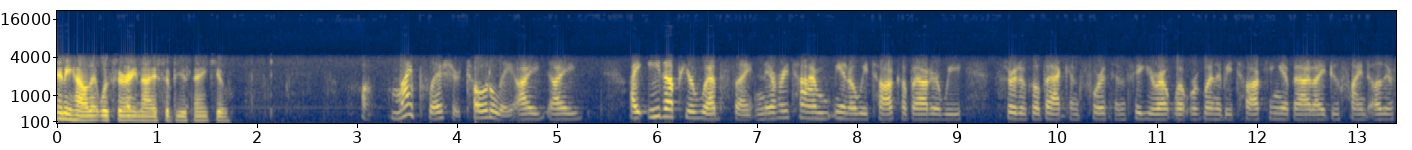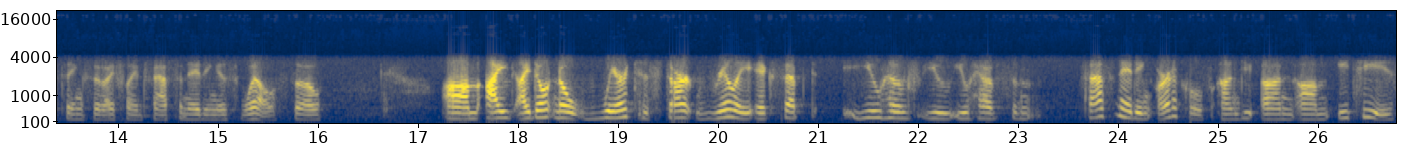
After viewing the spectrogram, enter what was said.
Anyhow, that was very nice of you. Thank you. Oh, my pleasure. Totally. I I I eat up your website, and every time you know we talk about it, we sort of go back and forth and figure out what we're going to be talking about. I do find other things that I find fascinating as well. So, Um, I I don't know where to start really, except you have you you have some fascinating articles on on um, ETs,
